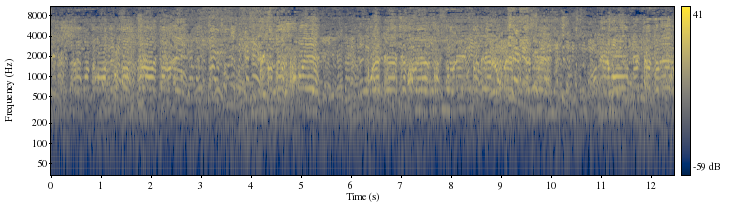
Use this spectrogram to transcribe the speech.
নিজস্ব মতামত প্রকাশ করার কারণে বিগত সময়ে কুয়েটে যেভাবে ছাত্রলীগ তাদের নির্মম নির্যাতনের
